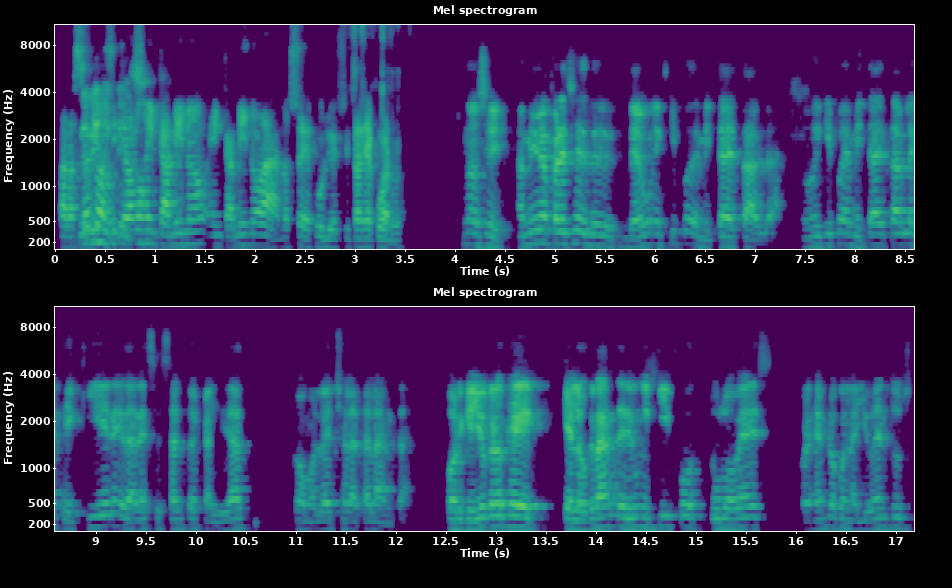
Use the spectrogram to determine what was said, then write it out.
para hacerlo, así que vamos en camino, en camino a, no sé, Julio, si estás de acuerdo. No, sí, a mí me parece de, un equipo de mitad de tabla, un equipo de mitad de tabla que quiere dar ese salto de calidad como lo ha hecho el Atalanta. Porque yo creo que, que lo grande de un equipo, tú lo ves, por ejemplo, con la Juventus,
